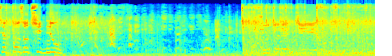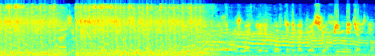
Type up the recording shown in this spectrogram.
se pose au-dessus de nous. Soutenez le tir Page et personnel opérationnel des postes de Joignez les postes d'évacuation immédiatement.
